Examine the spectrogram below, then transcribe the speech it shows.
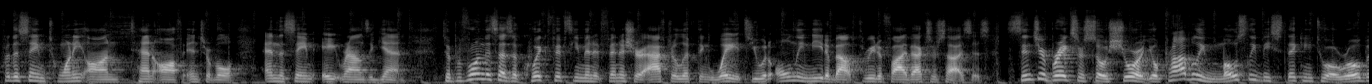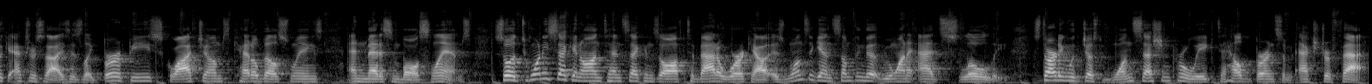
for the same 20 on, 10 off interval and the same 8 rounds again. To perform this as a quick 15 minute finisher after lifting weights, you would only need about 3 to 5 exercises. Since your breaks are so short, you'll probably mostly be sticking to aerobic exercises like burpees, squat jumps, kettlebell swings, and medicine ball slams. So a 20 second on, 10 seconds off Tabata workout is once again something that we want to add slowly, starting with just one session per week to help burn some extra fat,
